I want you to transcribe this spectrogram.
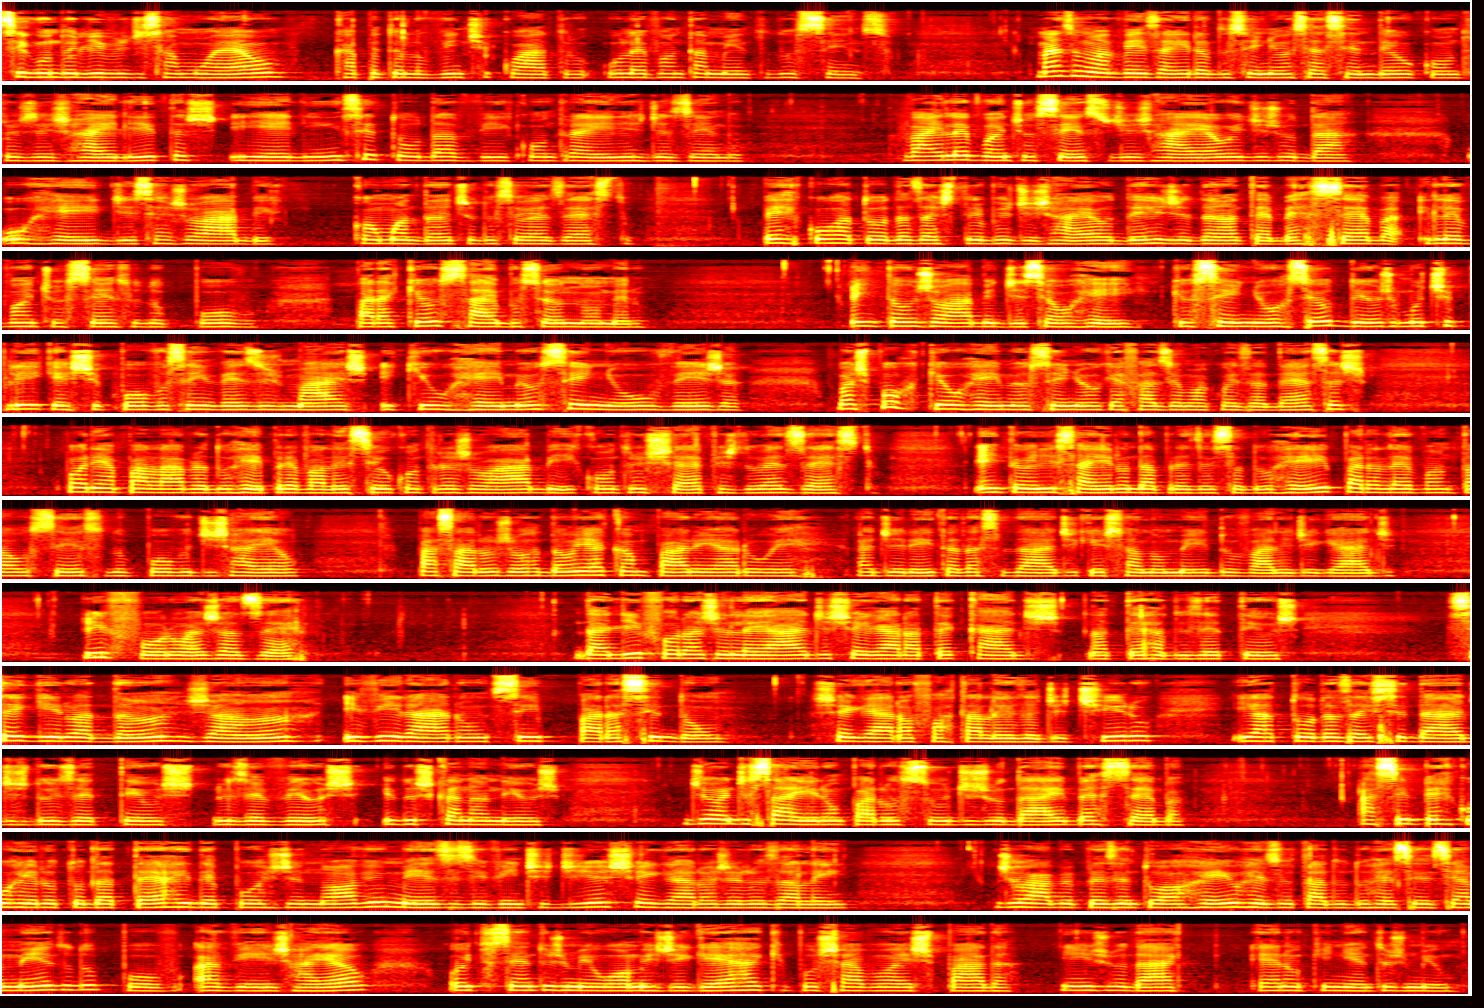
Segundo o livro de Samuel, capítulo 24, o levantamento do censo. Mais uma vez a ira do Senhor se acendeu contra os israelitas e ele incitou Davi contra eles, dizendo: Vai levante o censo de Israel e de Judá. O rei disse a Joabe, comandante do seu exército: Percorra todas as tribos de Israel, desde Dan até Berseba, e levante o censo do povo, para que eu saiba o seu número. Então Joabe disse ao rei: Que o Senhor, seu Deus, multiplique este povo cem vezes mais e que o rei, meu senhor, o veja. Mas por que o rei, meu senhor, quer fazer uma coisa dessas? Porém a palavra do rei prevaleceu contra Joabe e contra os chefes do exército. Então eles saíram da presença do rei para levantar o censo do povo de Israel. Passaram o Jordão e acamparam em Aroer, à direita da cidade que está no meio do vale de Gade, e foram a Jazer. Dali foram a Gileade e chegaram até Cádiz, na terra dos heteus. Seguiram Adã, Jaã e viraram-se para Sidom. Chegaram à fortaleza de Tiro e a todas as cidades dos heteus, dos heveus e dos cananeus, de onde saíram para o sul de Judá e Berseba. Assim percorreram toda a terra e depois de nove meses e vinte dias chegaram a Jerusalém. Joabe apresentou ao rei o resultado do recenseamento do povo. Havia em Israel oitocentos mil homens de guerra que puxavam a espada, e em Judá eram quinhentos mil.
